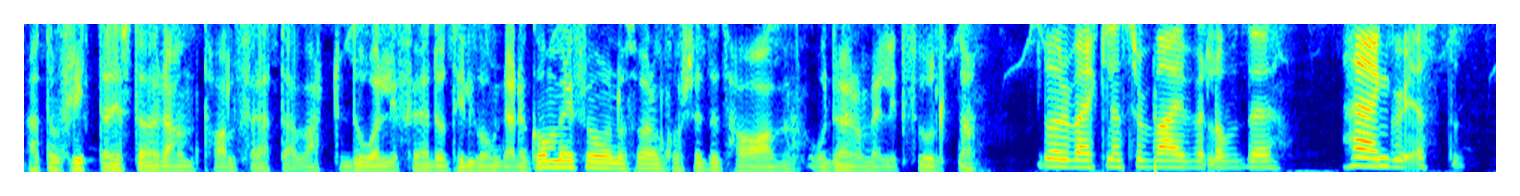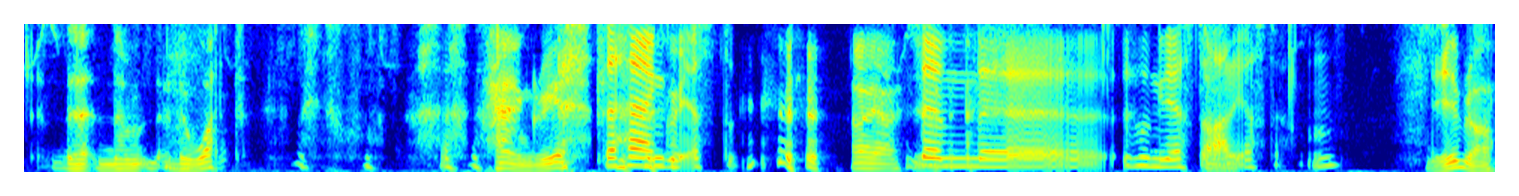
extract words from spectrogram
att de flyttar i större antal för att det har varit dålig födotillgång där de kommer ifrån och så har de korsat ett hav och då är de väldigt svultna. Då är det verkligen survival of the hangriest. The, the, the what? Hangriest. The hangriest. Ja, ja, ja. Den eh, hungrigaste och argaste. Mm. Det är bra.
